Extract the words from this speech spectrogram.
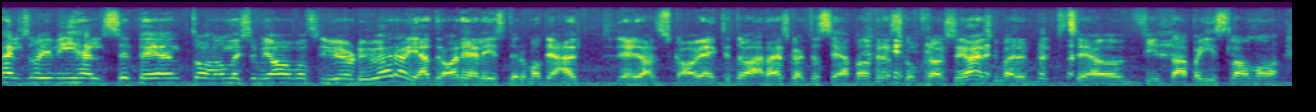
helse, og vi hilser pent, og han liksom Ja, hva gjør du her? Og jeg drar hele historien om at jeg, jeg skal jo egentlig ikke være her. Jeg skal ikke se på den pressekonferansen engang. Jeg skal bare se hvor fint det er på Island. og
